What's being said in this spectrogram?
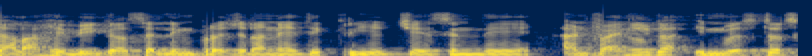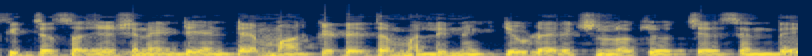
చాలా హెవీగా సెల్లింగ్ ప్రెషర్ అనేది క్రియేట్ చేసింది. అండ్ ఫైనల్గా ఇన్వెస్టర్స్కి ఇచ్చే సజెషన్ ఏంటి అంటే మార్కెట్ అయితే మళ్ళీ నెగిటివ్ డైరెక్షన్లోకి వచ్చేసింది.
